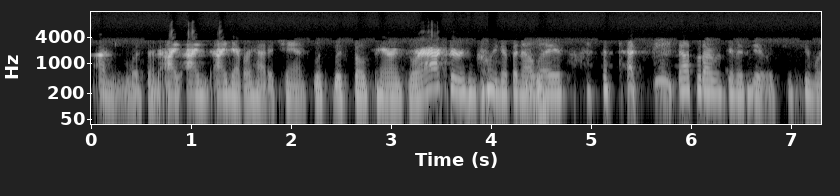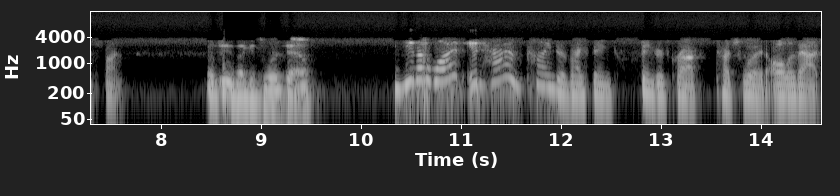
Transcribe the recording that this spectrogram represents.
I mean, listen, I, I I never had a chance with with both parents who are actors and growing up in LA. that's, that's what I was going to do. It's just too much fun. It seems like it's worked out. You know what? It has kind of, I think, fingers crossed, touch wood, all of that.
